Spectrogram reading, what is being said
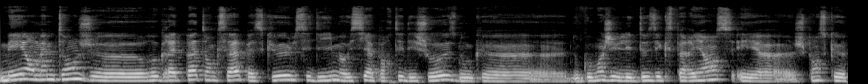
Mais en même temps, je regrette pas tant que ça parce que le CDI m'a aussi apporté des choses. Donc, euh, donc au moins j'ai eu les deux expériences et euh, je pense que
